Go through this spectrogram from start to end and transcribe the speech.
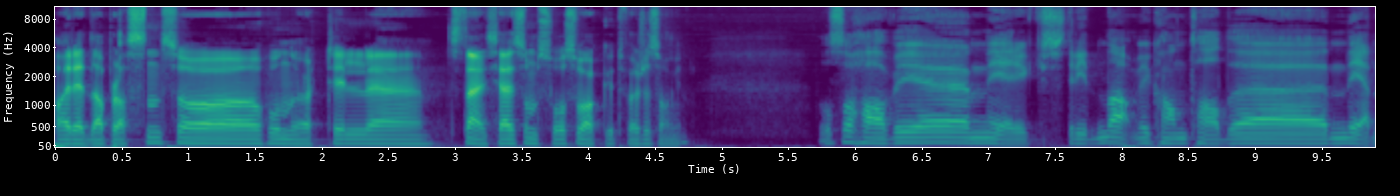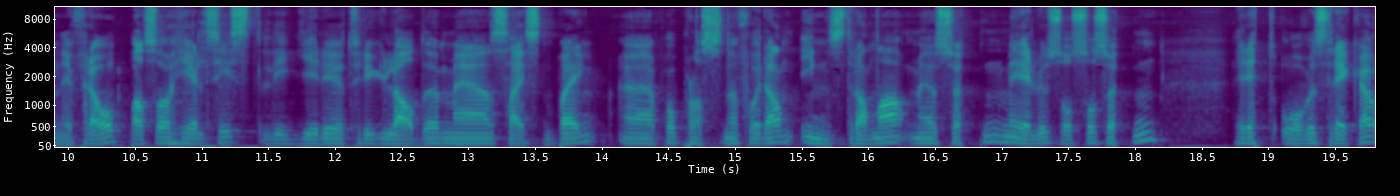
har redda plassen. Så honnør til eh, Steinkjer, som så svake ut før sesongen. Og så har vi nedrykksstriden, da. Vi kan ta det nedenifra opp. Altså Helt sist ligger Trygg Lade med 16 poeng. Eh, på plassene foran Innstranda med 17, Melhus også 17. Rett over streka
